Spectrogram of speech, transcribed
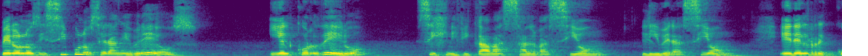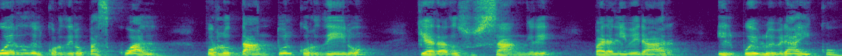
Pero los discípulos eran hebreos y el Cordero significaba salvación, liberación era el recuerdo del Cordero Pascual, por lo tanto el Cordero que ha dado su sangre para liberar el pueblo hebraico.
